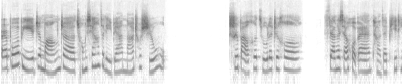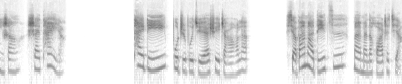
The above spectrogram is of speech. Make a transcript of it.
而波比正忙着从箱子里边拿出食物。吃饱喝足了之后，三个小伙伴躺在皮艇上晒太阳。泰迪不知不觉睡着了，小斑马迪兹慢慢地划着桨，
